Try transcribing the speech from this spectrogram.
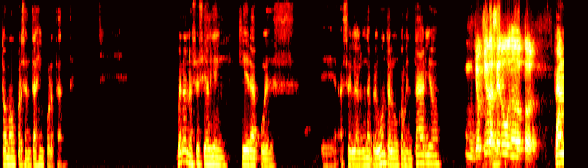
toma un porcentaje importante. Bueno, no sé si alguien quiera pues eh, hacerle alguna pregunta, algún comentario. Yo quiero hacer uno, doctor. Claro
